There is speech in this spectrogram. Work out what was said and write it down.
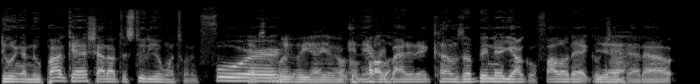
doing a new podcast. Shout out to Studio 124. Absolutely, yeah, yeah. And follow. everybody that comes up in there, y'all go follow that. Go yeah. check that out.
